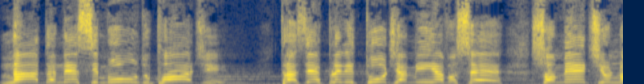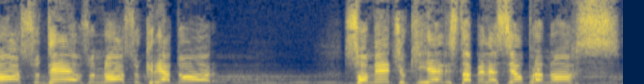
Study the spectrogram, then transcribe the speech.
Nada nesse mundo pode trazer plenitude a mim e a você, somente o nosso Deus, o nosso Criador, somente o que Ele estabeleceu para nós.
